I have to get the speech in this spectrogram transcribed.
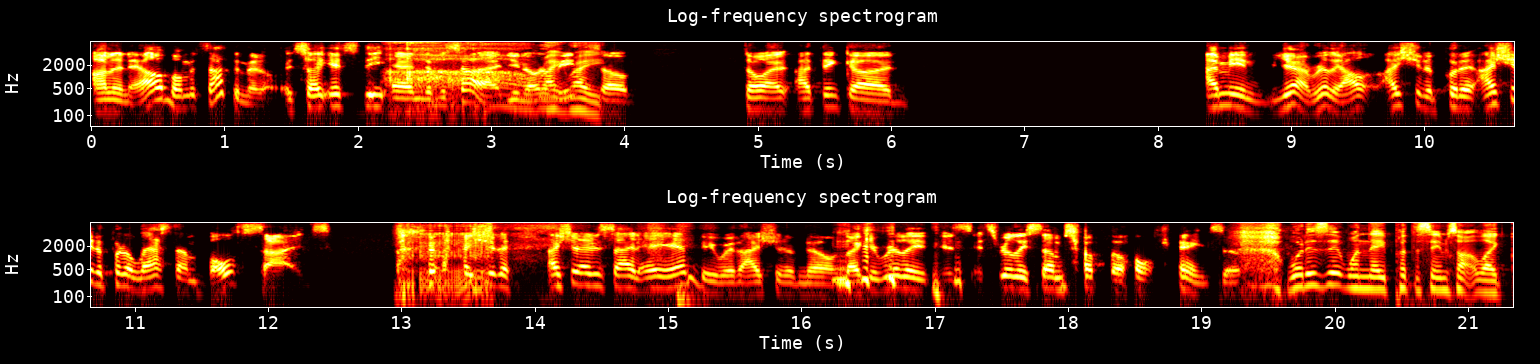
on an album, it's not the middle. It's like it's the end of a side. You know what Right, I mean? right. So, so I I think uh, I mean, yeah, really. I'll, I should have put it. I should have put a last on both sides. I should have. I should have decided A and B with. I should have known. Like it really. It's it's really sums up the whole thing. So What is it when they put the same song? Like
